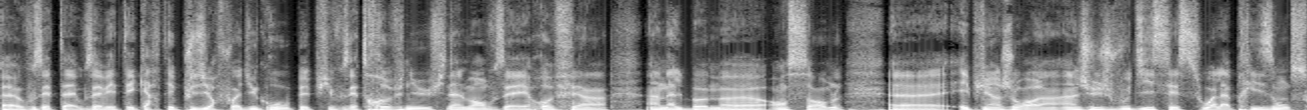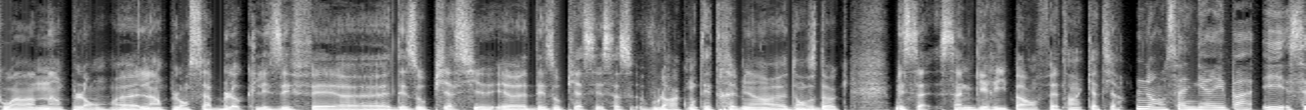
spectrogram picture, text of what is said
Euh, vous êtes, vous avez été écarté plusieurs fois du groupe et puis vous êtes revenu finalement. Vous avez refait un, album euh, ensemble. Euh, et puis un jour, un, juge vous dit c'est soit la prison, soit un implant. Euh, L'implant, ça bloque les effets des opiacés. des opiacés, ça, vous le racontez très bien dans ce doc, mais ça, ne guérit pas en fait, hein, Katia. Non, ça ne guérit pas. Et c'est-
